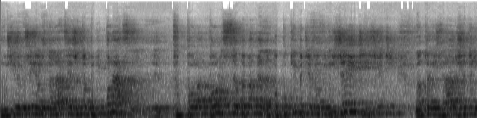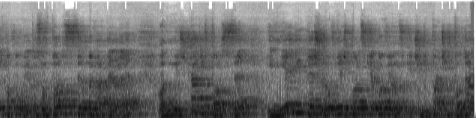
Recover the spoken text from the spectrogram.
musimy przyjąć narrację, że to byli Polacy, yy, Pola, polscy obywatele, bo póki będziemy mówili Żydzi, Żydzi, no to Izrael się do nich powołuje. To są polscy obywatele, oni mieszkali w Polsce i mieli też również polskie obowiązki, czyli płacić podatki.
